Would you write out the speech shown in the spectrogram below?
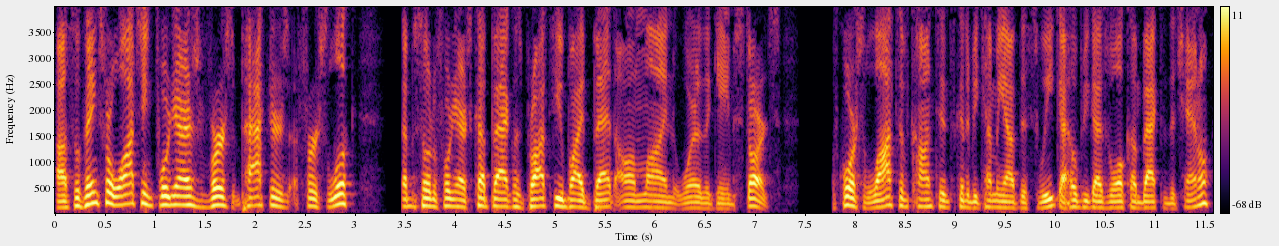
Uh, so thanks for watching 49ers versus Packers first look episode of 49ers Cutback was brought to you by Bet Online, where the game starts. Of course, lots of content's going to be coming out this week. I hope you guys will all come back to the channel.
